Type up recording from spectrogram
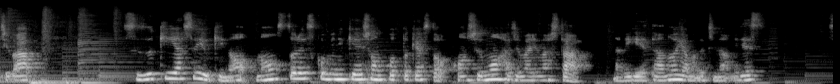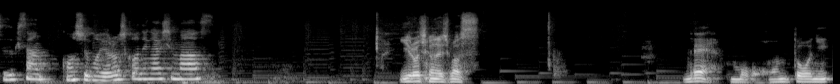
ちは。鈴木康之のノンストレスコミュニケーションポッドキャスト、今週も始まりました。ナビゲーターの山口直美です。鈴木さん、今週もよろしくお願いします。よろしくお願いします。ねもう本当に、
